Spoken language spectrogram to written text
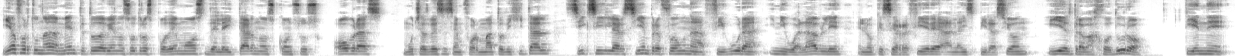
Y afortunadamente todavía nosotros podemos deleitarnos con sus obras, muchas veces en formato digital. Zig Ziglar siempre fue una figura inigualable en lo que se refiere a la inspiración y el trabajo duro. Tiene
